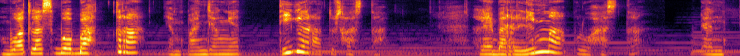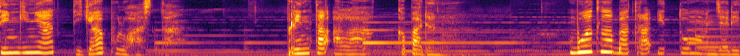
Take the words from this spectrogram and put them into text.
Buatlah sebuah bahtera yang panjangnya 300 hasta, lebar 50 hasta, dan tingginya 30 hasta. Perintah Allah kepada Nuh. Buatlah bahtera itu menjadi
